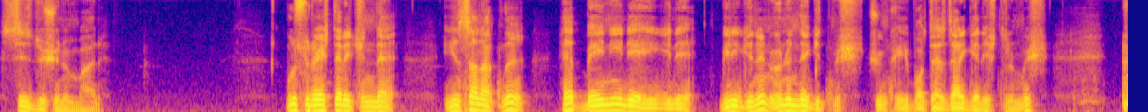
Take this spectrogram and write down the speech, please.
siz düşünün bari. Bu süreçler içinde insan aklı hep beyniyle ilgili bilginin önünde gitmiş. Çünkü hipotezler geliştirilmiş.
